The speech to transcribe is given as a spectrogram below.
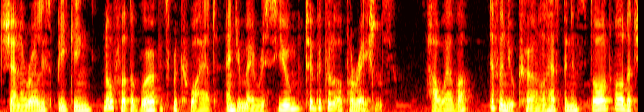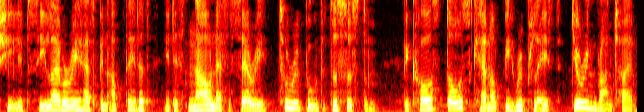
Generally speaking, no further work is required and you may resume typical operations. However, if a new kernel has been installed or the glibc library has been updated, it is now necessary to reboot the system, because those cannot be replaced during runtime.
